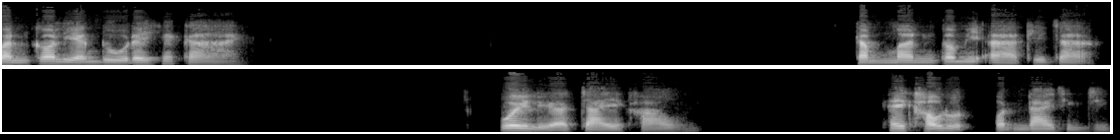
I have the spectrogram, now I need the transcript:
มันก็เลี้ยงดูได้แค่กาย แต่มันก็มิอาจที่จะช่วยเหลือใจเขา ให้เขาหลุดพ้นได้จริง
